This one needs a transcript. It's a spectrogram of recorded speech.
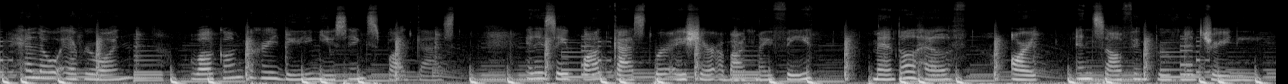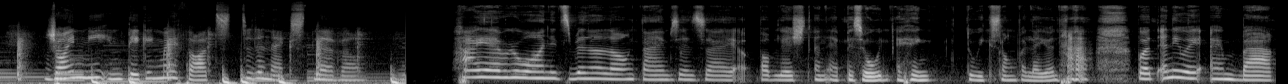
Hello, everyone. Welcome to her Daily Musings podcast. It is a podcast where I share about my faith, mental health, art, and self improvement journey. Join me in taking my thoughts to the next level. Hi, everyone. It's been a long time since I published an episode. I think two weeks lang pala yun. but anyway, I'm back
